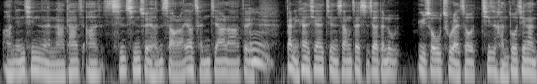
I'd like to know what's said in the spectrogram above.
啊，年轻人啊，他啊薪薪水很少啦，要成家啦，对。嗯、但你看现在建商在实价登录预售屋出来之后，其实很多建案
